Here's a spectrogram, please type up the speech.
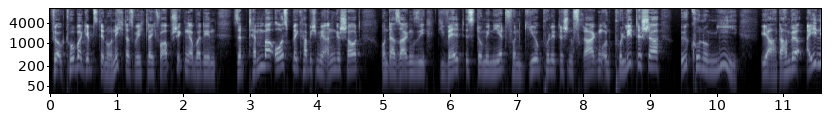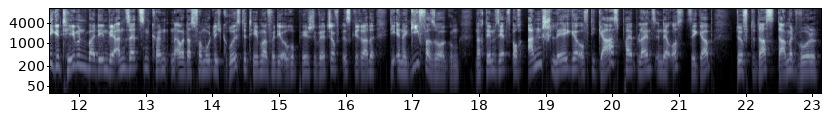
Für Oktober gibt es den noch nicht, das will ich gleich vorab schicken, aber den September-Ausblick habe ich mir angeschaut und da sagen Sie, die Welt ist dominiert von geopolitischen Fragen und politischer Ökonomie. Ja, da haben wir einige Themen, bei denen wir ansetzen könnten, aber das vermutlich größte Thema für die europäische Wirtschaft ist gerade die Energieversorgung. Nachdem es jetzt auch Anschläge auf die Gaspipelines in der Ostsee gab, dürfte das damit wohl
